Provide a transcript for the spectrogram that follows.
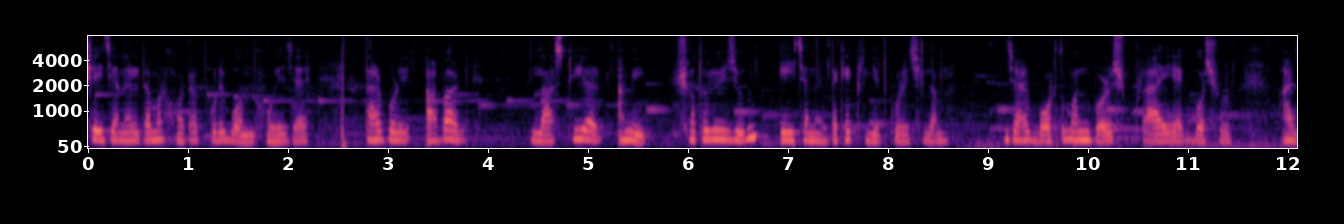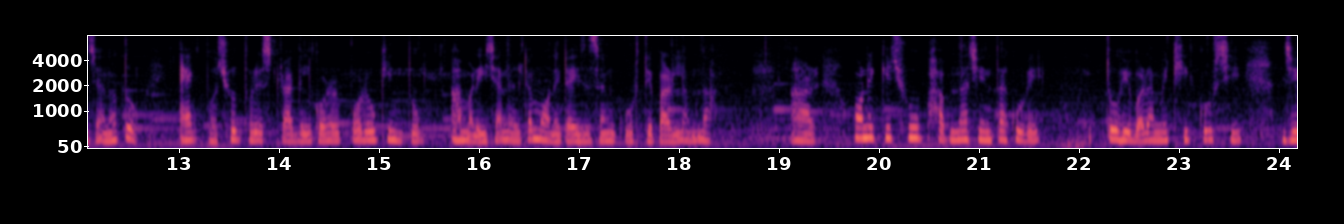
সেই চ্যানেলটা আমার হঠাৎ করে বন্ধ হয়ে যায়। তারপরে আবার লাস্ট ইয়ার আমি সতেরোই জুন এই চ্যানেলটাকে ক্রিয়েট করেছিলাম, যার বর্তমান বয়স প্রায় এক বছর। আর জানো তো, এক বছর ধরে স্ট্রাগল করার পরেও কিন্তু আমার এই চ্যানেলটা মনিটাইজেশন করতে পারলাম না। আর অনেক কিছু ভাবনা চিন্তা করে তো এবার আমি ঠিক করছি যে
